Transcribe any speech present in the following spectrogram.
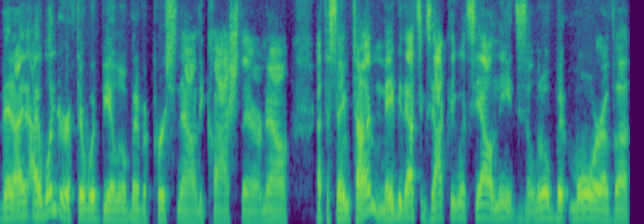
then I, I, wonder if there would be a little bit of a personality clash there. Now, at the same time, maybe that's exactly what Seattle needs is a little bit more of a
